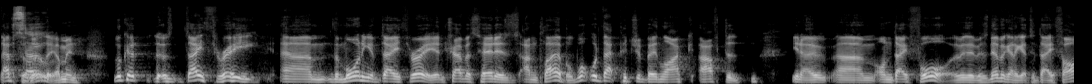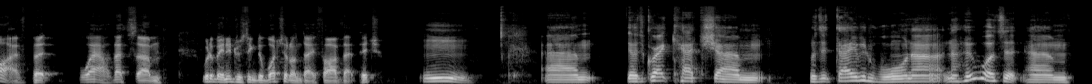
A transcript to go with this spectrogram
Absolutely. So, I mean, look at day three, um, the morning of day three, and Travis Head is unplayable. What would that pitch have been like after, you know, um, on day four? I mean, it was never going to get to day five, but wow, that's um, would have been interesting to watch it on day five. That pitch. Mm. Um, there was a great catch. Um, was it David Warner? No, who was it? Um,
